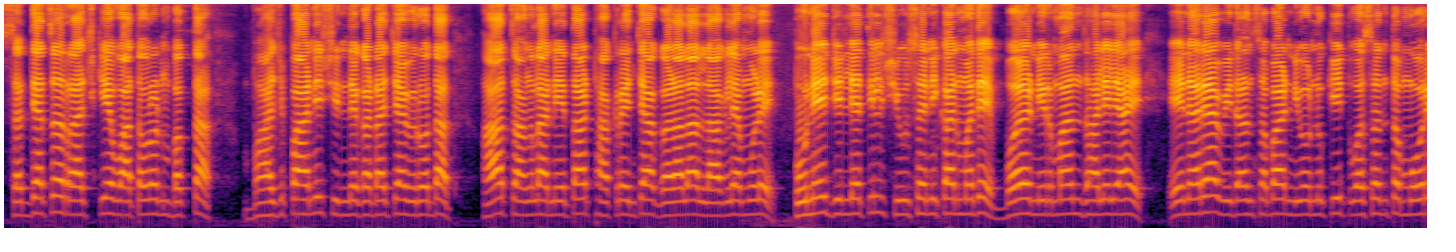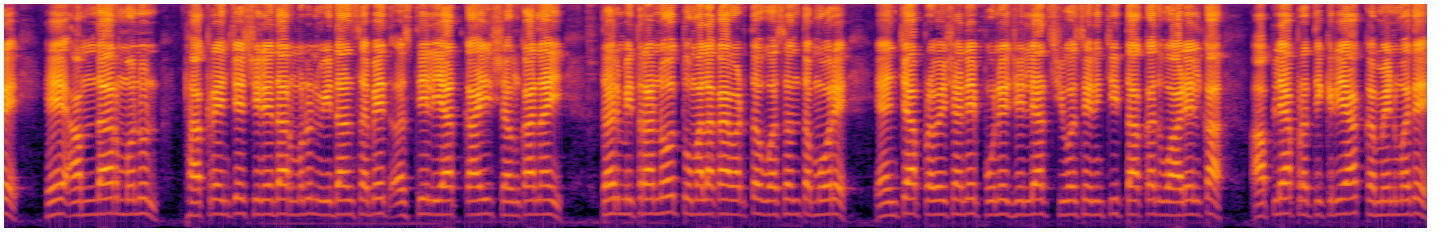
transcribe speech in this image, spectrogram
सध्याचं राजकीय वातावरण बघता भाजपा आणि शिंदे गटाच्या विरोधात हा चांगला नेता ठाकरेंच्या गळाला लागल्यामुळे पुणे जिल्ह्यातील शिवसैनिकांमध्ये बळ निर्माण झालेले आहे. येणाऱ्या विधानसभा निवडणुकीत वसंत मोरे हे आमदार म्हणून ठाकरेंचे शिलेदार म्हणून विधानसभेत असतील यात काही शंका नाही. तर मित्रांनो तुम्हाला काय वाटतं? वसंत मोरे यांच्या प्रवेशाने पुणे जिल्ह्यात शिवसेनेची ताकद वाढेल का? आपल्या प्रतिक्रिया कमेंटमध्ये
